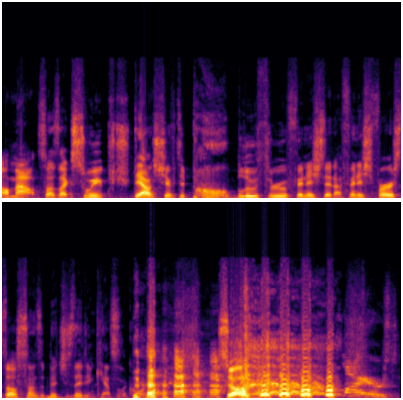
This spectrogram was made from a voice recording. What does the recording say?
I'm out. So I was like, sweep, downshifted, blew through, finished it. I finished first. Those sons of bitches, they didn't cancel the course. so Liars.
